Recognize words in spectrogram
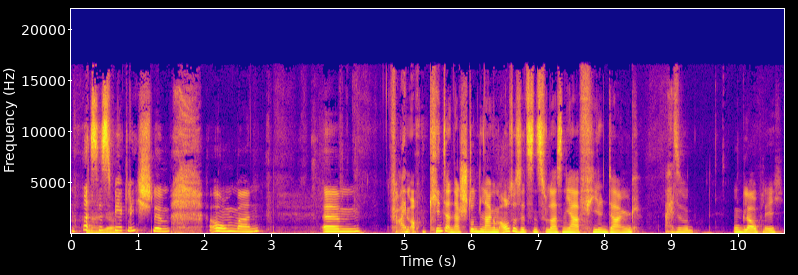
Das ist wirklich schlimm. Oh Mann. Ähm, vor allem auch ein Kind dann da stundenlang im Auto sitzen zu lassen. Ja, vielen Dank. Also unglaublich.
